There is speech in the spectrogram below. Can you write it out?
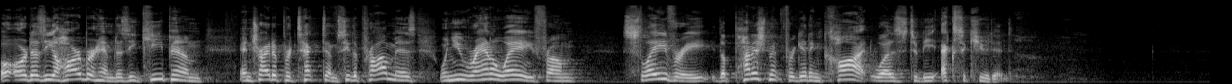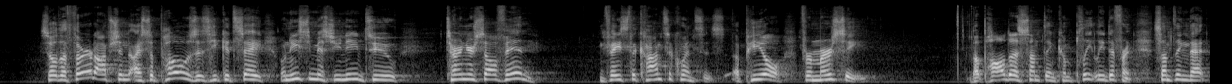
Or, or does he harbor him? Does he keep him and try to protect him. See, the problem is when you ran away from slavery, the punishment for getting caught was to be executed. So the third option, I suppose, is he could say, Onesimus, you need to turn yourself in and face the consequences, appeal for mercy. But Paul does something completely different, something that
